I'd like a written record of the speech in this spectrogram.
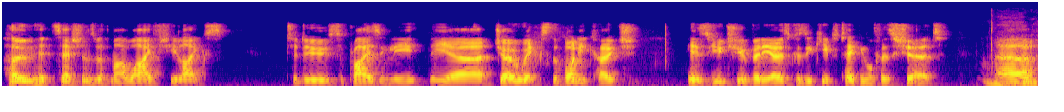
home HIIT sessions with my wife. She likes to do, surprisingly, the uh, Joe Wicks, the body coach, his YouTube videos because he keeps taking off his shirt. Um,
